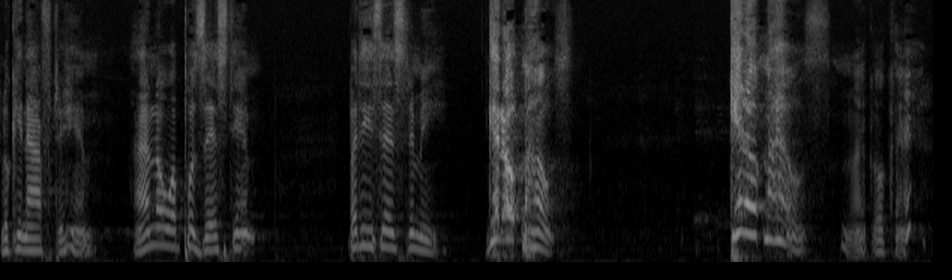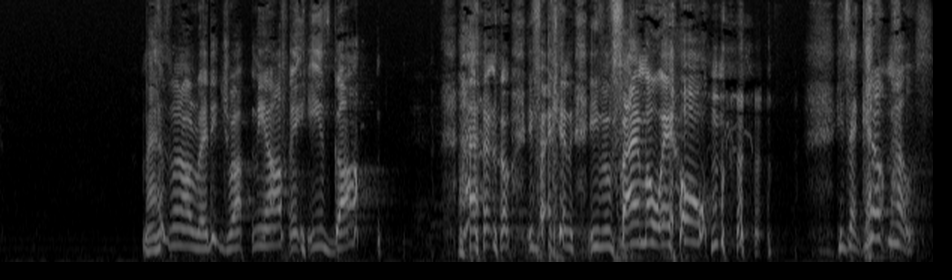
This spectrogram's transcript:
looking after him. I don't know what possessed him, but he says to me, Get out my house. Get out my house. I'm like, okay. My husband already dropped me off and he's gone. I don't know if I can even find my way home. he said, Get out my house.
